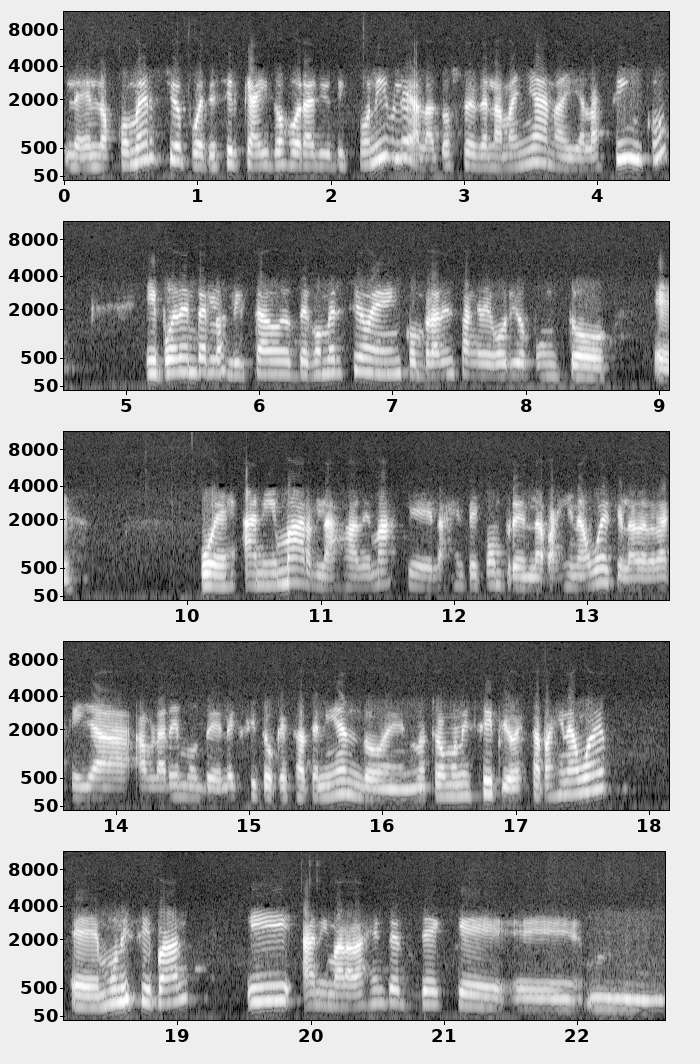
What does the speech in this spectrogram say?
en los comercios, pues decir que hay dos horarios disponibles, a las 12 de la mañana y a las 5, y pueden ver los listados de comercio en comprarenSangregorio.es pues animarlas, además que la gente compre en la página web, que la verdad que ya hablaremos del éxito que está teniendo en nuestro municipio esta página web eh, municipal, y animar a la gente de que eh, mm,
